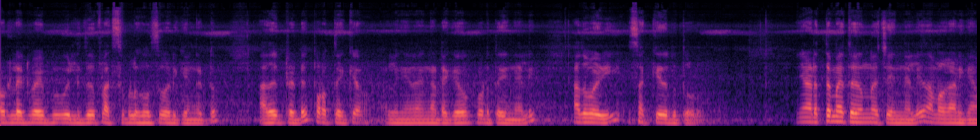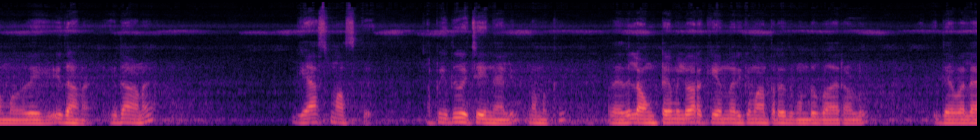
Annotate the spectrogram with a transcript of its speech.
ഔട്ട്ലെറ്റ് പൈപ്പ് വലുത് ഫ്ലെക്സിബിൾ ഹോസ് മേടിക്കാൻ കിട്ടും. അത് ഇട്ടിട്ട് പുറത്തേക്കോ അല്ലെങ്കിൽ എങ്ങോട്ടേക്കോ കൊടുത്തു കഴിഞ്ഞാൽ അതുവഴി സക്ക് ചെയ്തെടുത്തോളും. ഇനി അടുത്ത മെത്തേഡ് എന്ന് വെച്ച് കഴിഞ്ഞാൽ നമ്മൾ കാണിക്കാൻ പോകുന്നത് ഇതാണ്. ഇതാണ് ഗ്യാസ് മാസ്ക്. അപ്പോൾ ഇത് വെച്ച് കഴിഞ്ഞാൽ നമുക്ക് അതായത് ലോങ് ടേമിൽ വർക്ക് ചെയ്യുന്നവർക്ക് മാത്രമേ ഇതുകൊണ്ട് ഉപകാരമുള്ളൂ ഇതേപോലെ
